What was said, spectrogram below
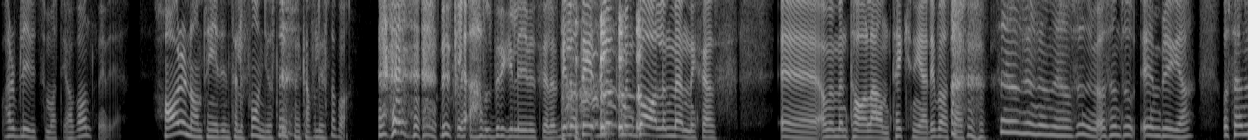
har det blivit som att jag har vant mig vid det. Har du någonting i din telefon just nu som vi kan få lyssna på? det skulle jag aldrig i livet spela. Det låter, det låter som en galen människas eh, ja, men mentala anteckningar. Det är bara så här... Och sen, och sen så är det en brygga. Och sen...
